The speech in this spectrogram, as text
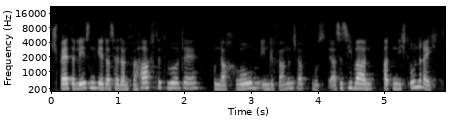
Später lesen wir, dass er dann verhaftet wurde und nach Rom in Gefangenschaft musste. Also sie waren, hatten nicht Unrecht.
